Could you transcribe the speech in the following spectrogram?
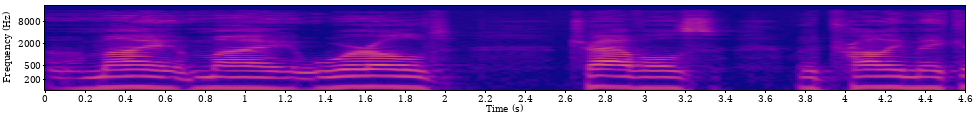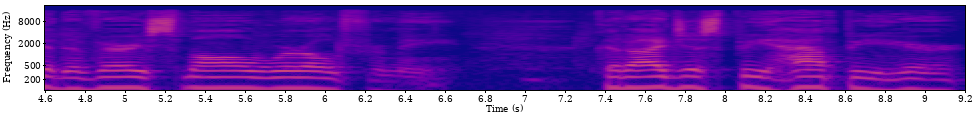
My, my world travels would probably make it a very small world for me. Could I just be happy here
